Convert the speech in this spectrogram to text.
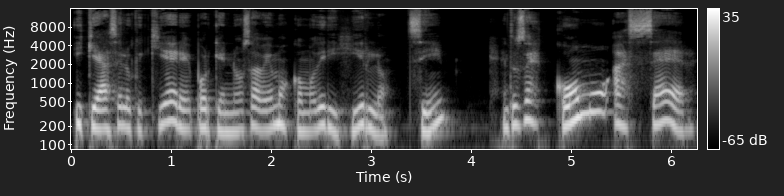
y que hace lo que quiere porque no sabemos cómo dirigirlo, ¿sí? Entonces, ¿cómo hacer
